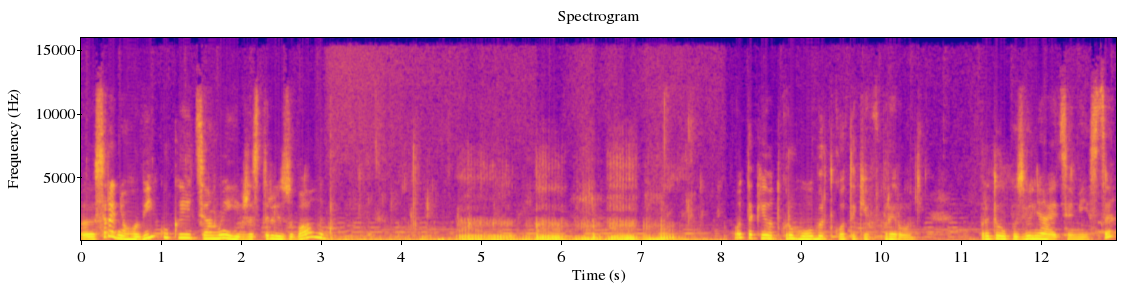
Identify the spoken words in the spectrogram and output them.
е, середнього віку киця. Ми її вже стерилізували. От такий от кругооберт котиків в природі. В притулку звільняється місце,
